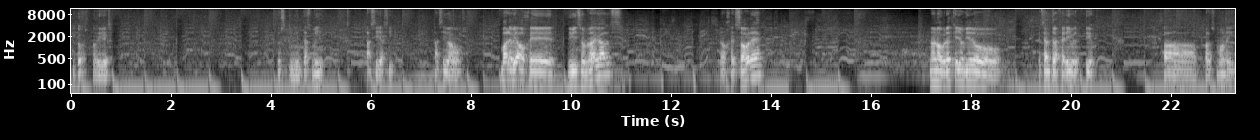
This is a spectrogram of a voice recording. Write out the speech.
Chicos, no digáis. Los 500.000. Así, así. Así vamos. Vale, voy a coger Division Rivals. Voy a coger sobre. No, no, pero es que yo quiero que sean transferibles, tío. Para los money.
